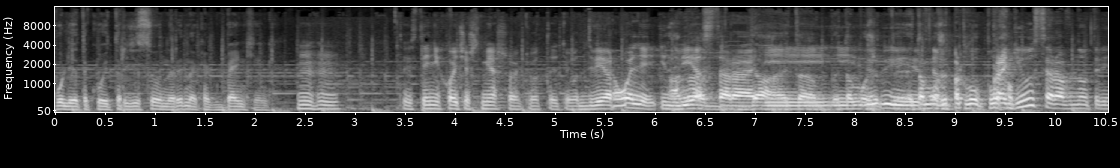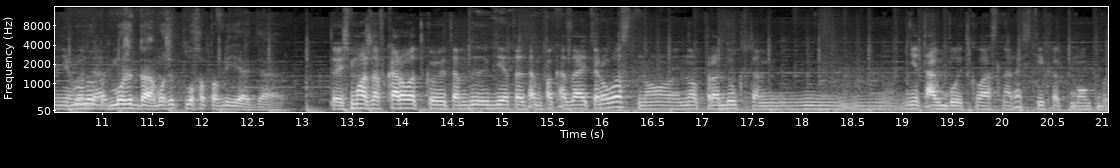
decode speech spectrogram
более такой традиционный рынок, как банкинг. То есть ты не хочешь смешивать вот эти вот две роли инвестора да, и, это- это может- и, это там, может пло- плохо- продюсера внутреннего, Ну, да? Может, да, может плохо повлиять, да. То есть можно в короткую там где-то там показать рост, но, но продукт там не так будет классно расти, как мог бы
